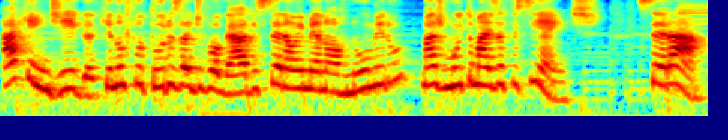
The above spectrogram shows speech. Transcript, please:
Há quem diga que no futuro os advogados serão em menor número, mas muito mais eficientes. Será?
